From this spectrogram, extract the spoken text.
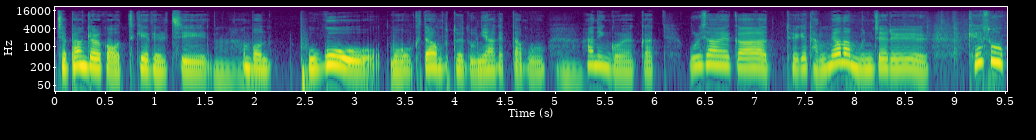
재판 결과 어떻게 될지 음. 한번 보고 뭐 그다음부터 논의하겠다고 음. 하는 거예요. 그러니까 우리 사회가 되게 당면한 문제를 계속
